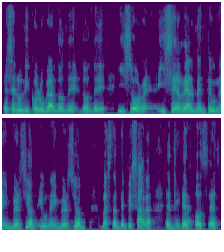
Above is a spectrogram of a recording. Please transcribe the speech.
es, el único lugar donde, donde hizo, hice realmente una inversión, y una inversión bastante pesada. Entonces,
